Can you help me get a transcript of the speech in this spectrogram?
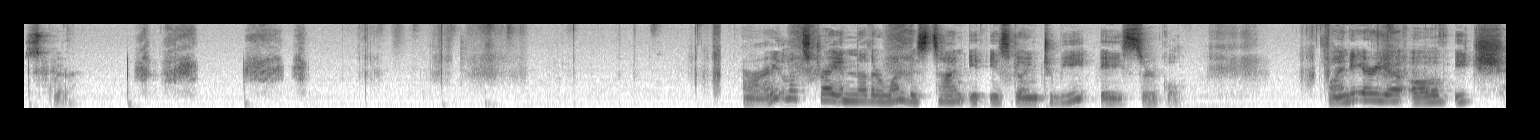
square all right let's try another one. This time it is going to be a circle. Find the area of each.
